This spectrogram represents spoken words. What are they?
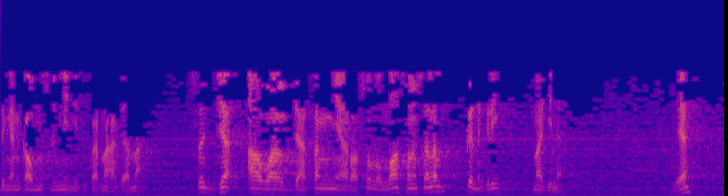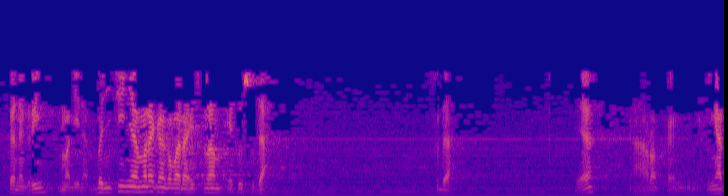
dengan kaum muslimin itu karena agama. Sejak awal datangnya Rasulullah SAW ke negeri Madinah, ya, ke negeri Madinah. Bencinya mereka kepada Islam itu sudah, sudah, ya. Nah, ingat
